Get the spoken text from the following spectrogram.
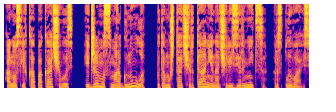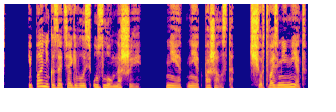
Оно слегка покачивалось, и Джемма сморгнула, потому что очертания начали зерниться, расплываясь, и паника затягивалась узлом на шее. «Нет, нет, пожалуйста, черт возьми, нет!»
